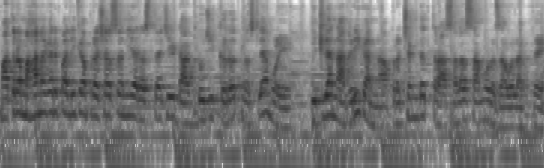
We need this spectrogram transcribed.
मात्र महानगरपालिका प्रशासन या रस्त्याची डागडुजी करत नसल्यामुळे इथल्या नागरिकांना प्रचंड त्रासाला सामोरं जावं लागतंय.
